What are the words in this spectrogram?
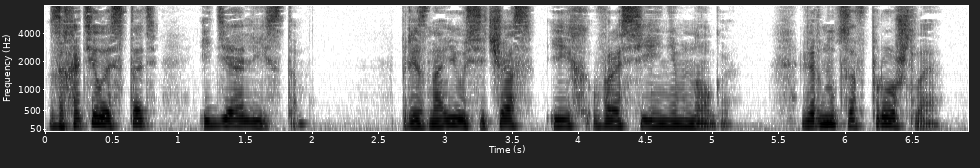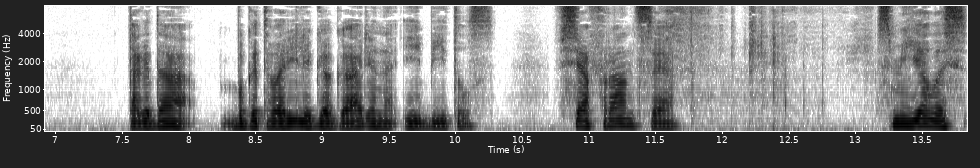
Захотелось стать идеалистом. Признаю, сейчас их в России немного. Вернуться в прошлое. Тогда боготворили Гагарина и Битлз. Вся Франция смеялась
